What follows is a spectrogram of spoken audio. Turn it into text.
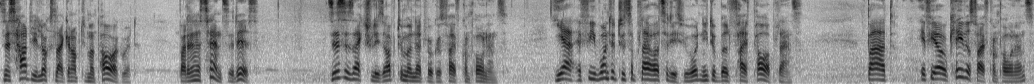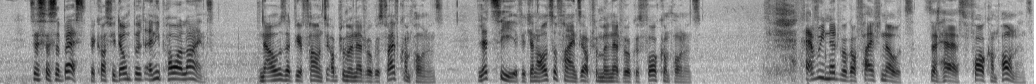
This hardly looks like an optimal power grid, but in a sense it is. This is actually the optimal network with five components. Yeah, if we wanted to supply all cities, we would need to build five power plants. But if you are okay with five components, this is the best because we don't build any power lines. Now that we have found the optimal network with five components, let's see if we can also find the optimal network with four components. Every network of five nodes that has four components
